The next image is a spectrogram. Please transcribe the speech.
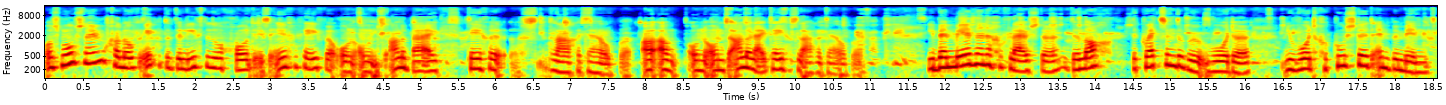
Als moslim geloof ik dat de liefde door God is ingegeven om ons allebei tegenslagen te helpen. Om ons allerlei tegenslagen te helpen. Je bent meer dan een gefluister, de lach, de kwetsende wo- woorden. Je wordt gekoesterd en bemind.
